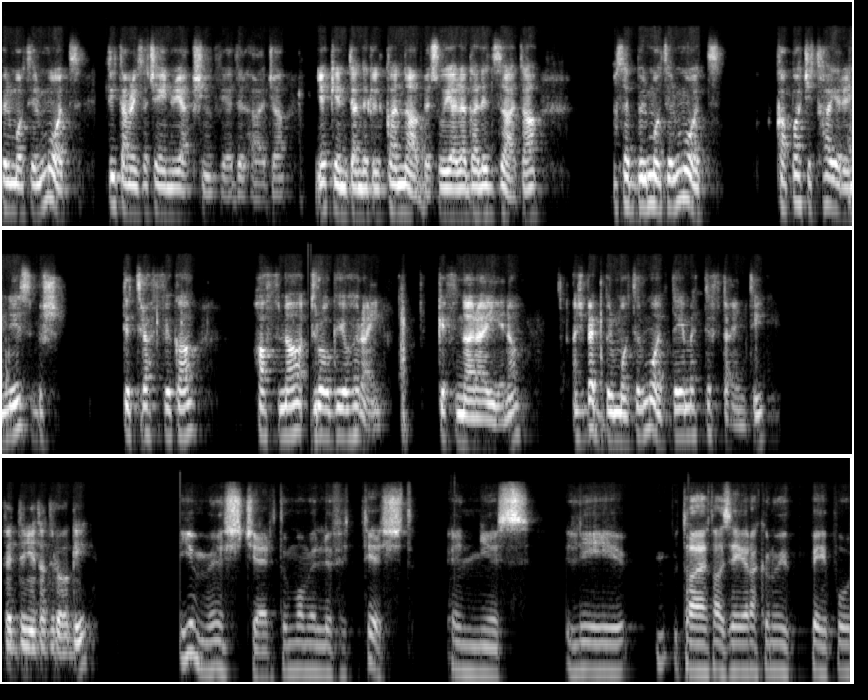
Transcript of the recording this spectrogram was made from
Bil-mod il-mod trid tagħmel sa chain reaction fiha dil-ħaġa. Jekk inti għandek il-kannabis u hija legalizzata, naħseb bil-mod il-mod kapaċi tħajjar in-nies biex tittraffika ħafna drogi oħrajn, kif nara jiena. Għax b'hekk bil-mod il-mod dejjem qed tiftaħ inti fid-dinja tad-drogi. Jien m'iniex ċert imma milli fittixt in-nies li ta' età żgħira kienu jippejpu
